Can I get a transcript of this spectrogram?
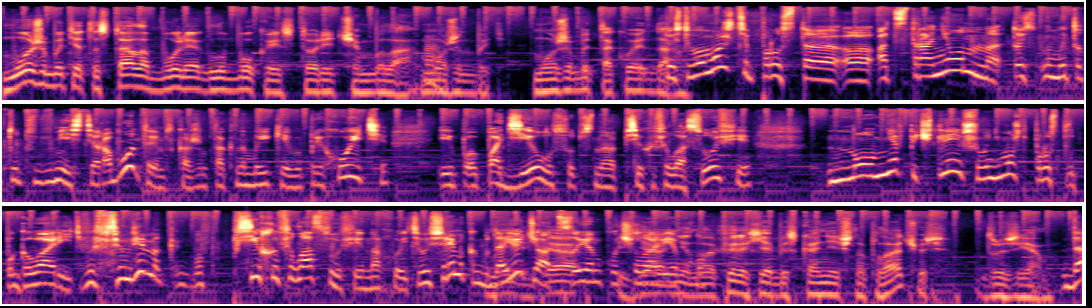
Может быть, это стало более глубокой историей, чем была. Может быть. Может быть, такое да. То есть вы можете просто э, отстраненно, то есть ну, мы-то тут вместе работаем, скажем так, на маяке вы приходите и по, по делу, собственно, психофилософии, но у меня впечатление, что вы не можете просто вот поговорить, вы все время как бы в психофилософии находитесь, вы все время как бы даете Я- оценку я- человеку, не, ну, во-первых, я бесконечно плачусь друзьям. да?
